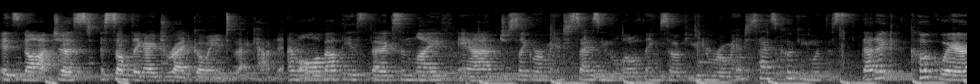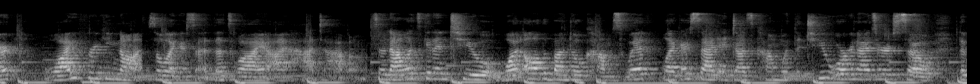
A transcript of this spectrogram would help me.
it's not just something I dread going into that cabinet. I'm all about the aesthetics in life and just like romanticizing the little things. So if you can romanticize cooking with aesthetic cookware, why freaking not? So like I said, that's why I had to have them. So now let's get into what all the bundle comes with. Like I said, it does come with the two organizers. So the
